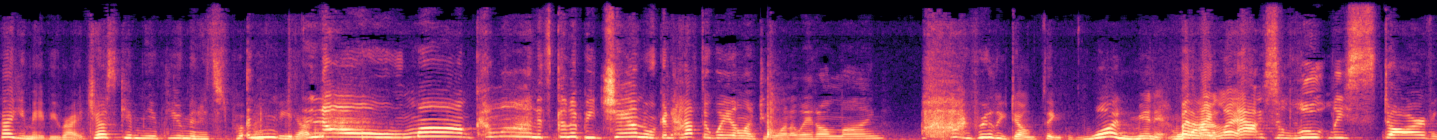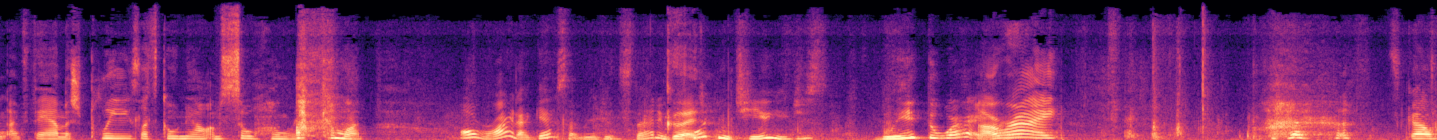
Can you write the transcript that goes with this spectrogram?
Oh, you may be right. Just give me a few minutes to put my feet up. No, Mom, come on. It's gonna be jammed. We're gonna have to wait online. Do you want to wait online? I really don't think one minute more But I'm absolutely starving. I'm famished. Please, let's go now. I'm so hungry. Come on. All right, I guess. I mean, if it's that Good. important to you, you just lead the way. All right. Let's go.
